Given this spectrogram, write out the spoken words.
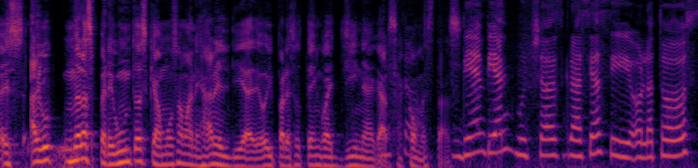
es algo, una de las preguntas que vamos a manejar el día de hoy. Para eso tengo a Gina Garza. ¿Cómo estás? Bien, bien. Muchas gracias y hola a todos.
